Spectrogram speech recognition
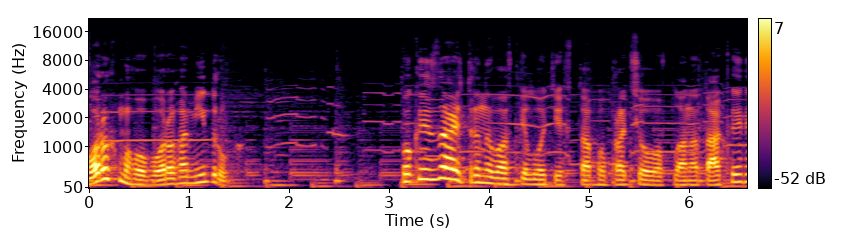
Ворог мого ворога мій друг. Поки Ізраїль тренував пілотів та попрацьовував план атаки,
